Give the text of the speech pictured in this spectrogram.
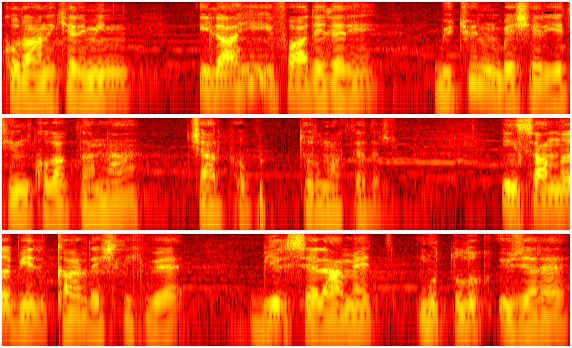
Kur'an-ı Kerim'in ilahi ifadeleri bütün beşeriyetin kulaklarına çarpıp durmaktadır. İnsanlığı bir kardeşlik ve bir selamet, mutluluk üzere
